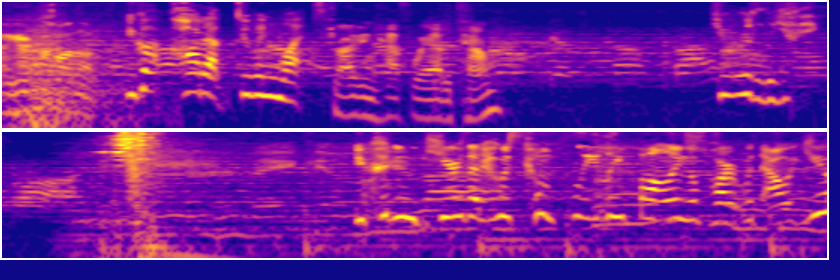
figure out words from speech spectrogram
I got caught up You got caught up doing what? driving halfway out of town. You were leaving. You couldn't hear that I was completely falling apart without you?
